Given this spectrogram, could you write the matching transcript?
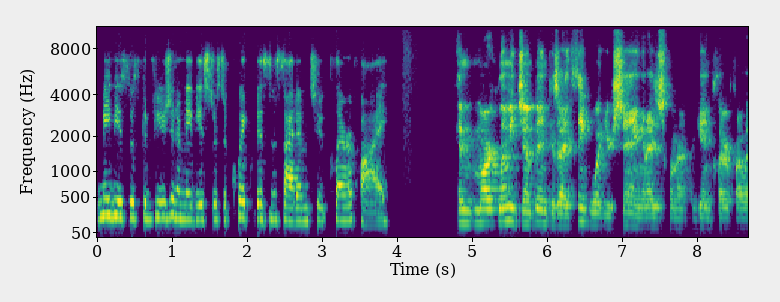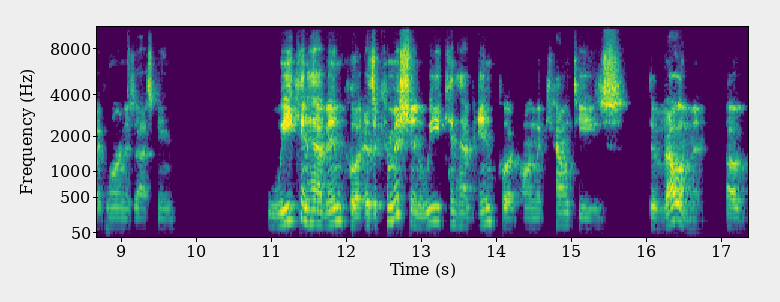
maybe it's just confusion and maybe it's just a quick business item to clarify. And mark let me jump in because i think what you're saying and i just want to again clarify like lauren is asking we can have input as a commission we can have input on the county's development of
